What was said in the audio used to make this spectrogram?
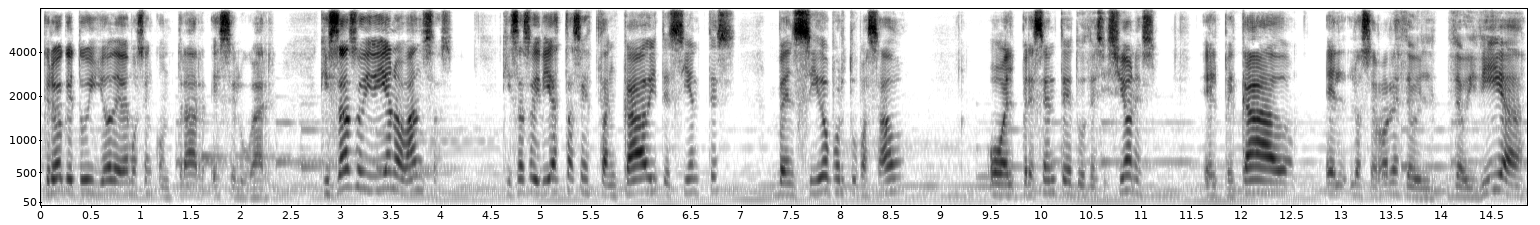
creo que tú y yo debemos encontrar ese lugar. Quizás hoy día no avanzas, Quizás hoy día estás estancado y te sientes vencido por tu pasado o el presente de tus decisiones. El pecado, los errores de hoy, de hoy día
